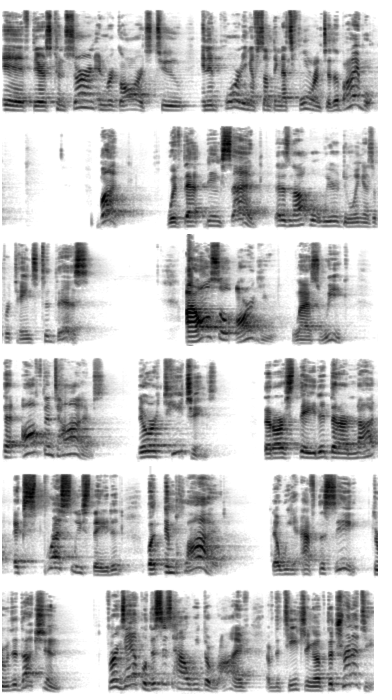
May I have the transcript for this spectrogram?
if there's concern in regards to an importing of something that's foreign to the Bible. But with that being said, that is not what we are doing as it pertains to this. I also argued last week that oftentimes there are teachings that are stated that are not expressly stated, but implied that we have to see through deduction. For example, this is how we derive of the teaching of the Trinity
